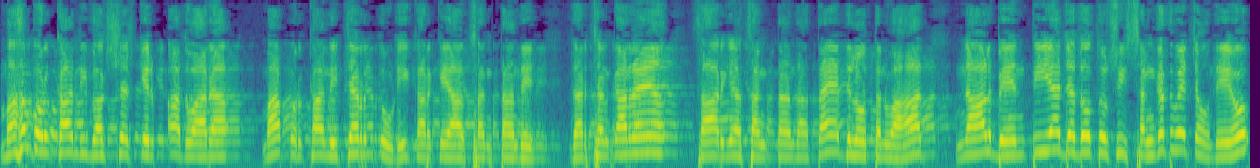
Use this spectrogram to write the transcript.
ਮਹਾਂਪੁਰਖਾਂ ਦੀ ਬਖਸ਼ਿਸ਼ ਕਿਰਪਾ ਦੁਆਰਾ ਮਹਾਂਪੁਰਖਾਂ ਦੀ ਚਰਨ ਧੂੜੀ ਕਰਕੇ ਆਪ ਸੰਗਤਾਂ ਦੇ ਦਰਸ਼ਨ ਕਰ ਰਹੇ ਆ ਸਾਰੀਆਂ ਸੰਗਤਾਂ ਦਾ ਤਹਿ ਦਿਲੋਂ ਧੰਨਵਾਦ। ਨਾਲ ਬੇਨਤੀ ਹੈ, ਜਦੋਂ ਤੁਸੀਂ ਸੰਗਤ ਵਿੱਚ ਆਉਂਦੇ ਹੋ,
